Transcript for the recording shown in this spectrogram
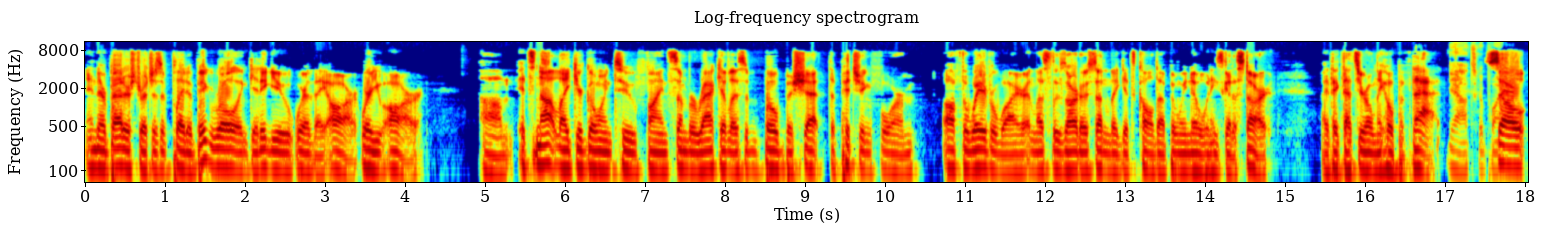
in their better stretches have played a big role in getting you where they are, where you are. Um, it's not like you're going to find some miraculous Bo Bichette, the pitching form, off the waiver wire unless Luzardo suddenly gets called up and we know when he's going to start. I think that's your only hope of that. Yeah, that's a good point. So,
